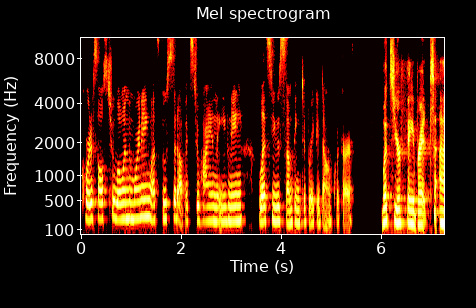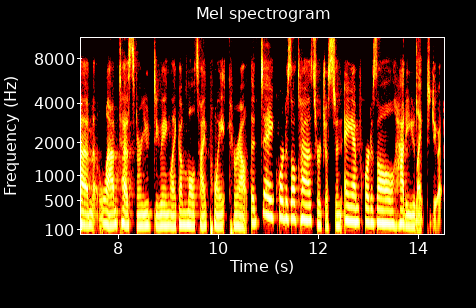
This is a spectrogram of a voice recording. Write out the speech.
cortisol's too low in the morning, let's boost it up. It's too high in the evening, let's use something to break it down quicker. What's your favorite um, lab test? And Are you doing like a multi point throughout the day cortisol test or just an AM cortisol? How do you like to do it?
